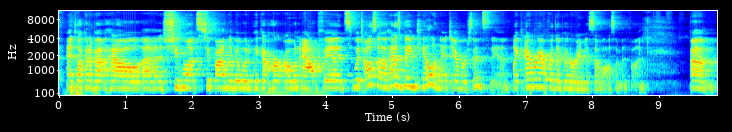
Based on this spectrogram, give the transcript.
and talking about how uh, she wants to finally be able to pick out her own outfits, which also has been killing it ever since then. Like every outfit they put her in is so awesome and fun. Um,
